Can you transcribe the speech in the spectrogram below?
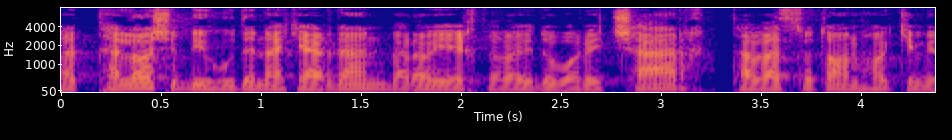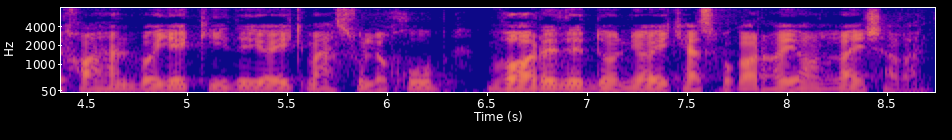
و تلاش بیهوده نکردن برای اختراع دوباره چرخ توسط آنها که می‌خواهند با یک ایده یا یک محصول خوب وارد دنیای کسب و کارهای آنلاین شوند.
